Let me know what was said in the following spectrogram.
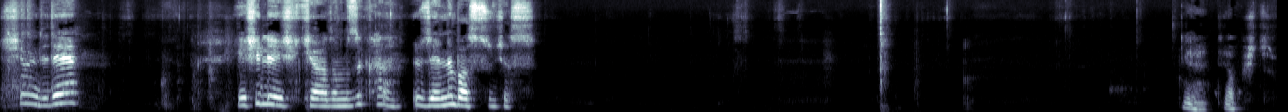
Şimdi de yeşil yeşil kağıdımızı üzerine bastıracağız. Evet yapıştır.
